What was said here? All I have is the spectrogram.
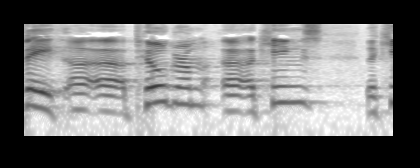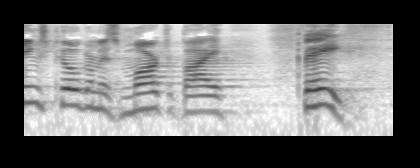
Faith. Uh, a pilgrim, a king's, the king's pilgrim is marked by faith.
